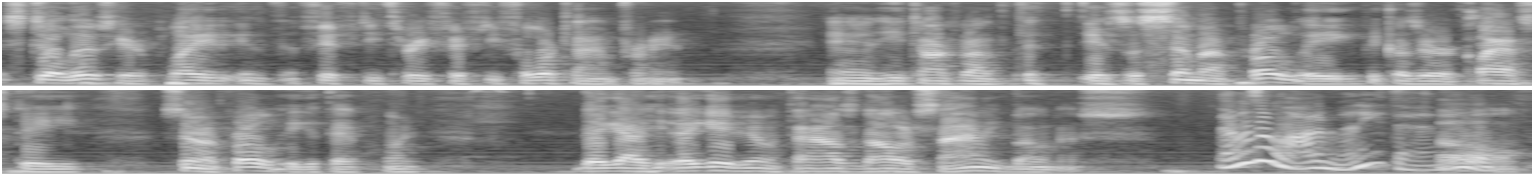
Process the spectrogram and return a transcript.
still lives here, played in the 53-54 time frame. And he talked about that it's a semi-pro league because they're a Class D semi-pro league at that point. They got they gave him a thousand dollar signing bonus. That was a lot of money then. Oh,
